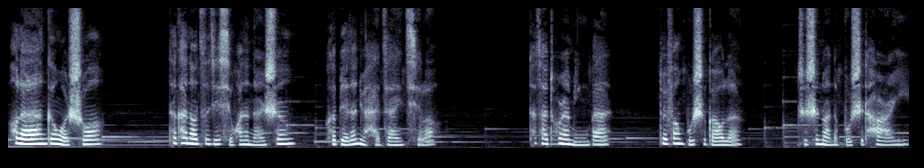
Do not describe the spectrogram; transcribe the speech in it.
后来安安跟我说，他看到自己喜欢的男生和别的女孩在一起了，他才突然明白，对方不是高冷，只是暖的不是他而已。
